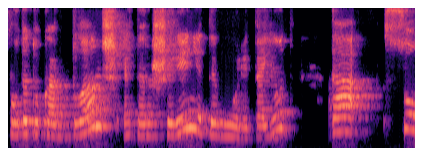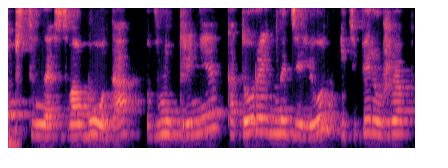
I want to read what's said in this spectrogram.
вот эту карт-бланш, это расширение этой воли дает та собственная свобода внутренняя, которой наделен, и теперь уже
